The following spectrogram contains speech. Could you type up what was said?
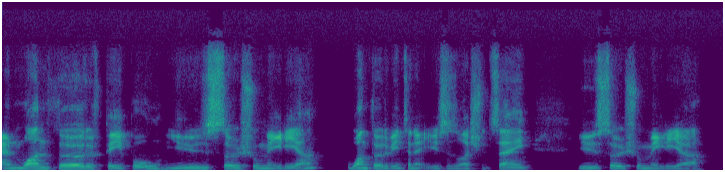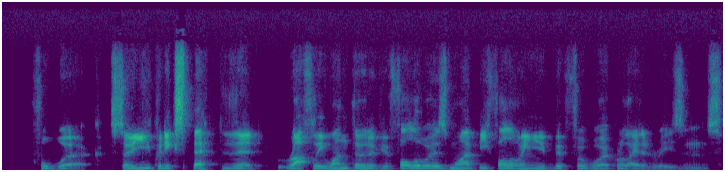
And one third of people use social media, one third of internet users, I should say, use social media for work. So you could expect that roughly one third of your followers might be following you for work related reasons.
